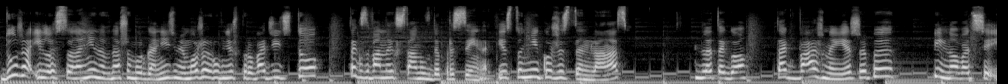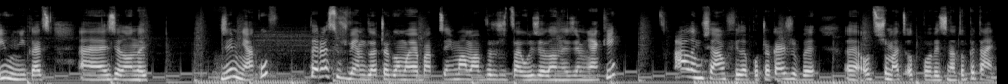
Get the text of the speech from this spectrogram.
Duża ilość solaniny w naszym organizmie może również prowadzić do tak zwanych stanów depresyjnych. Jest to niekorzystne dla nas, dlatego tak ważne jest, żeby pilnować się i unikać e, zielonych ziemniaków. Teraz już wiem, dlaczego moja babcia i mama wyrzucały zielone ziemniaki, ale musiałam chwilę poczekać, żeby e, otrzymać odpowiedź na to pytanie.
